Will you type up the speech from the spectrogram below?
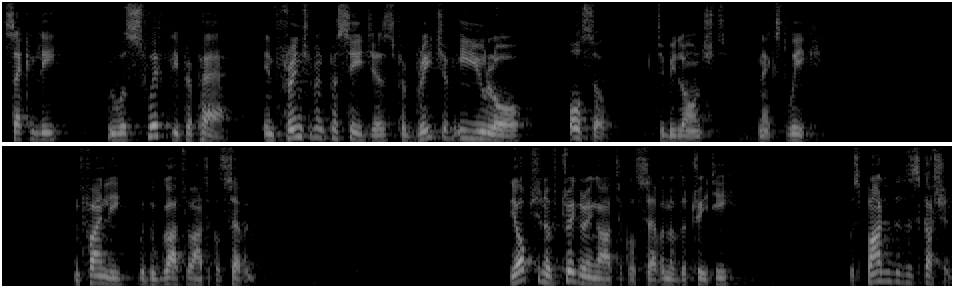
Secondly, we will swiftly prepare infringement procedures for breach of EU law also to be launched next week. And finally, with regard to Article 7. The option of triggering Article 7 of the treaty was part of the discussion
